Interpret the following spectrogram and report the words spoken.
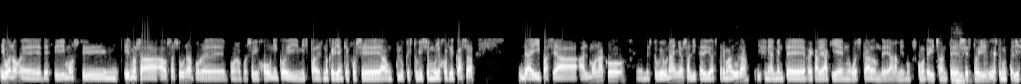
Y bueno, eh, decidimos irnos a, Osasuna por, eh, bueno, por ser hijo único y mis padres no querían que fuese a un club que estuviese muy lejos de casa. De ahí pasé al Mónaco, donde estuve un año, salí cedido a Extremadura y finalmente recalé aquí en Huesca, donde ahora mismo, pues como te he dicho antes, estoy, estoy muy feliz.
